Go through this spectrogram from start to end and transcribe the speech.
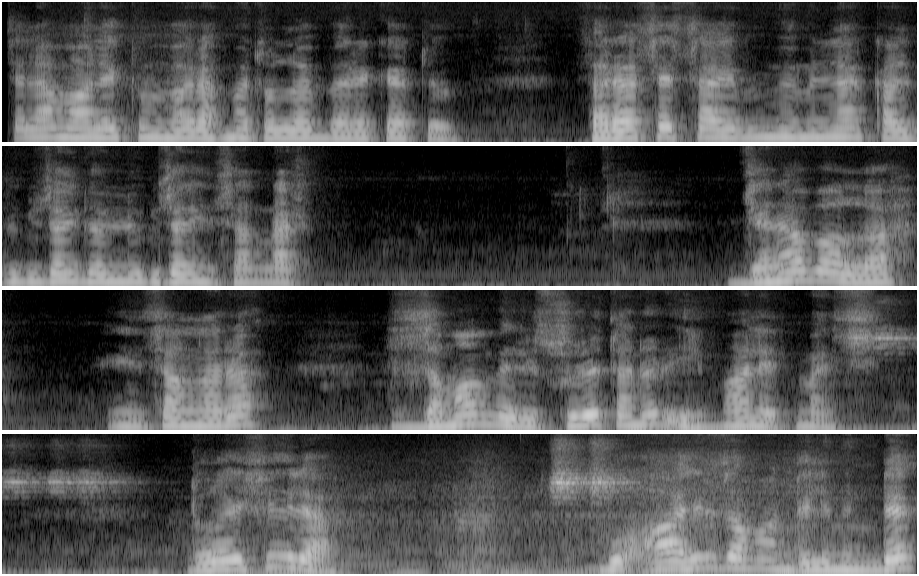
Selamun Aleyküm ve Rahmetullah ve Berekatuhu. Feraset sahibi müminler, kalbi güzel, gönlü güzel insanlar. Cenab-ı Allah insanlara zaman verir, süre tanır, ihmal etmez. Dolayısıyla bu ahir zaman diliminde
